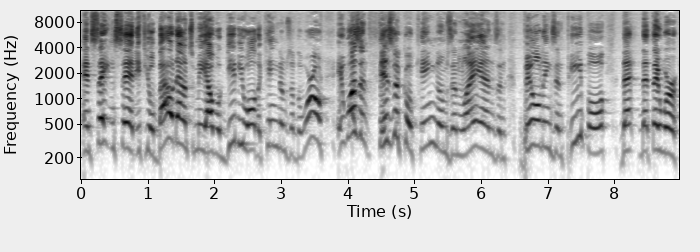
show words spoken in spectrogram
and Satan said, If you'll bow down to me, I will give you all the kingdoms of the world. It wasn't physical kingdoms and lands and buildings and people that, that they were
